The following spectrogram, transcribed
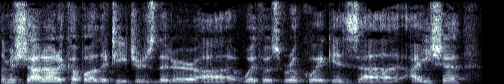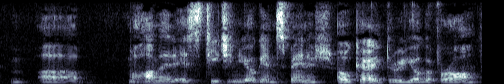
let me shout out a couple other teachers that are uh, with us real quick. Is uh, Aisha uh, Mohammed is teaching yoga in Spanish Okay. through Yoga for All.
